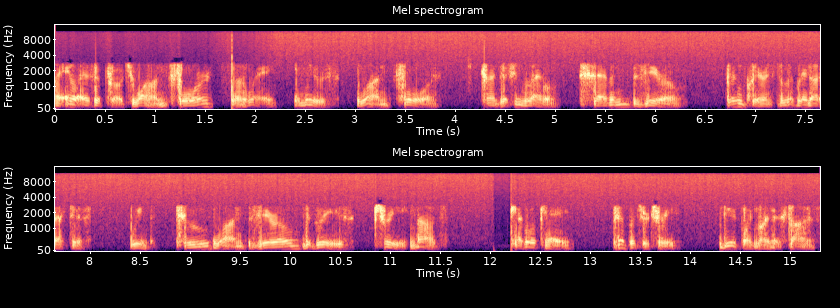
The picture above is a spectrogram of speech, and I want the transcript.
ILS approach 1, 4, runway, in use, 1, 4. Transition level, 7, 0. Bern clearance delivery not active. Wind, 2, 1, 0 degrees, tree, knots. Kettle K, temperature tree. Dew point minus 5.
